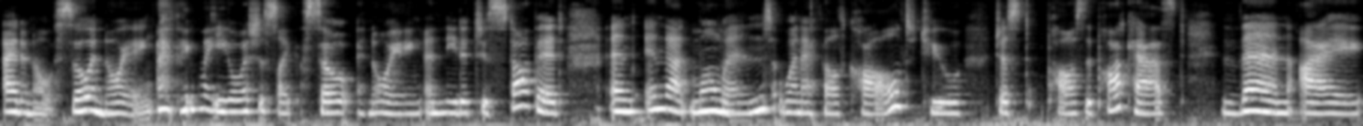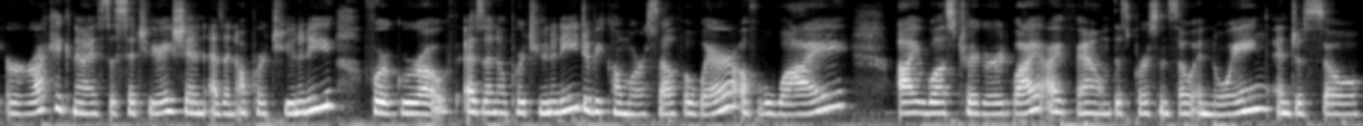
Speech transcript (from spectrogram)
I don't know, so annoying. I think my ego was just like so annoying and needed to stop it. And in that moment, when I felt called to just pause the podcast, then I recognized the situation as an opportunity for growth, as an opportunity to become more self aware of why I was triggered, why I found this person so annoying and just so,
